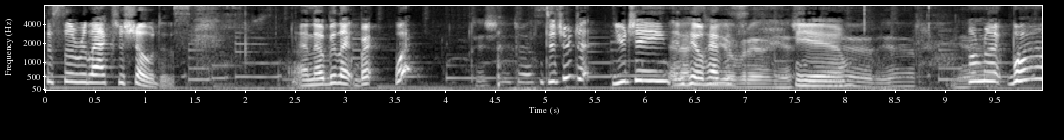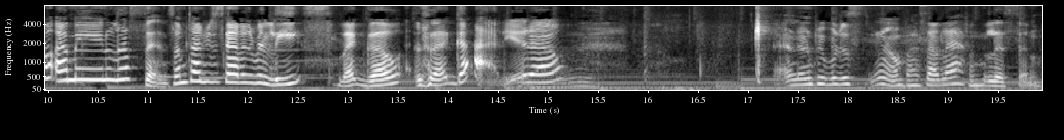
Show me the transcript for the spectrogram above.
just to relax your shoulders. And they'll be like, "But what? Did just? Did you just Eugene?" And, and he'll have his, yeah, yeah. yeah. Yeah. I'm like, well, I mean, listen. Sometimes you just gotta release, let go, let God, you know. Mm. And then people just, you know, bust out laughing. Listen,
